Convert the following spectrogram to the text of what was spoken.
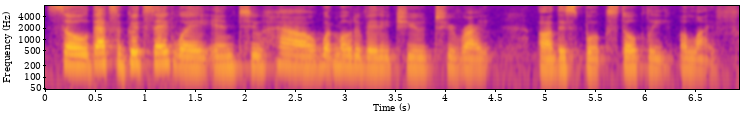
So that's a good segue into how what motivated you to write uh, this book, Stokely, A Life.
